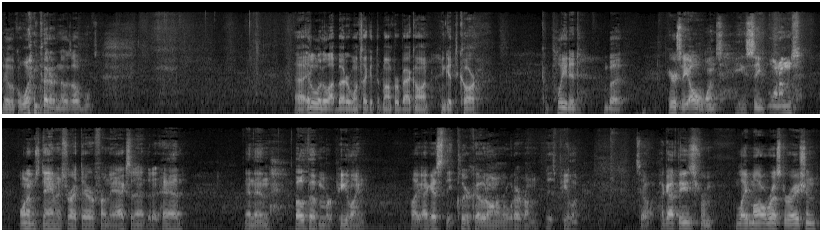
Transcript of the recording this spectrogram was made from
They look way better than those old ones. Uh, it'll look a lot better once I get the bumper back on and get the car completed. But here's the old ones. You see one of them's one of them's damaged right there from the accident that it had, and then both of them are peeling. Like I guess the clear coat on them or whatever on is peeling. So I got these from late model restoration.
